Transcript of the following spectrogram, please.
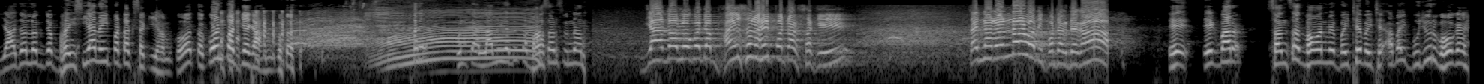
यादव लोग जब भैंसिया नहीं पटक सकी हमको तो कौन पटकेगा हमको? अरे, उनका लालू यादव का भाषण सुनना। यादव लोग जब भैंस नहीं पटक सकी तो नरेंद्र मोदी पटक देगा। ए, एक बार संसद भवन में बैठे बैठे अब भाई बुज़ुर्ग हो गए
